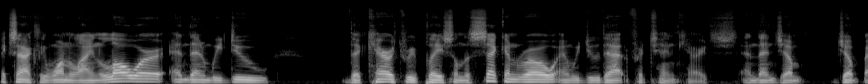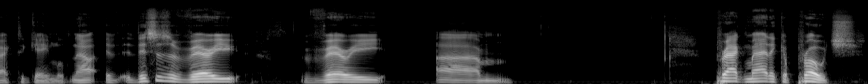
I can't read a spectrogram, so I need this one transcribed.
exactly one line lower. And then we do the character we place on the second row, and we do that for 10 characters, and then jump jump back to game loop. Now, if, this is a very, very um, pragmatic approach.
